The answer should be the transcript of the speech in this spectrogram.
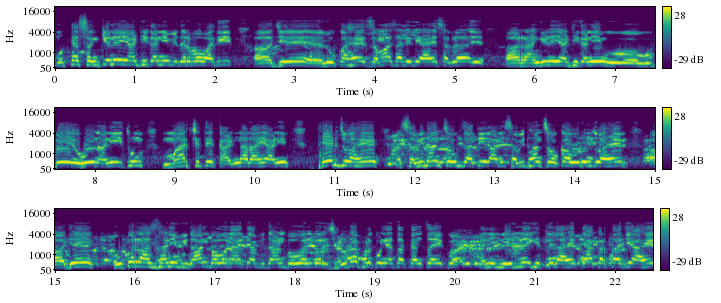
मोठ्या संख्येने या ठिकाणी विदर्भवादी जे लोक आहे जमा झालेले आहे. सगळं अ, रांगेने या ठिकाणी उ- उभे होऊन आणि इथून मार्च ते काढणार आहे. आणि थेट जो आहे संविधान चौक जातील आणि संविधान चौकावरून जो आहे जे उपराजधानी विधान भवन आहे त्या विधान भवनवर झेंडा फडकवण्याचा त्यांचा एक त्यांनी निर्णय घेतलेला आहे. त्याकरता जे आहे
